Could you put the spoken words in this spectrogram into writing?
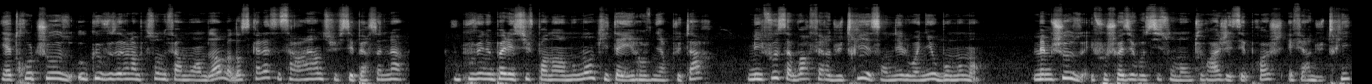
y a trop de choses ou que vous avez l'impression de faire moins bien, bah dans ce cas-là, ça sert à rien de suivre ces personnes-là. Vous pouvez ne pas les suivre pendant un moment, quitte à y revenir plus tard, mais il faut savoir faire du tri et s'en éloigner au bon moment. Même chose, il faut choisir aussi son entourage et ses proches et faire du tri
